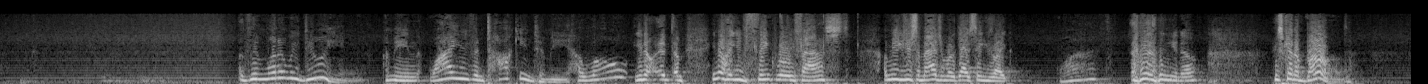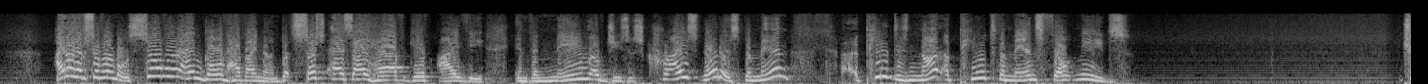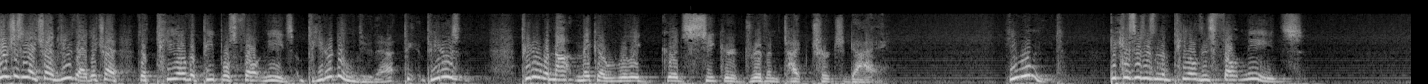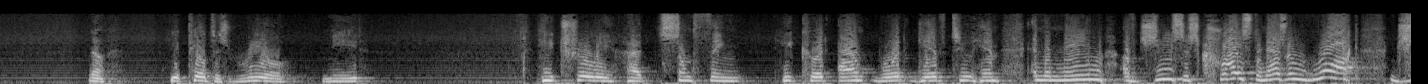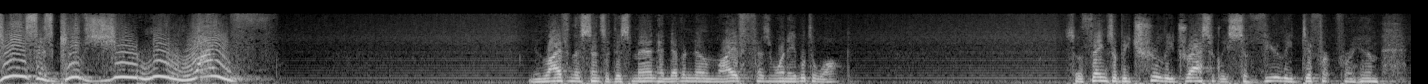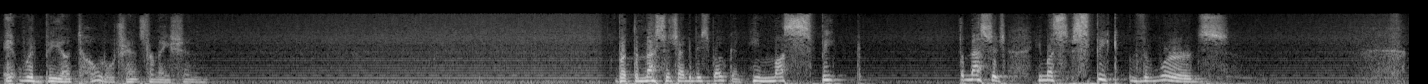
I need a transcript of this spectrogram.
Then what are we doing? I mean, why are you even talking to me? Hello? You know, it, um, you know how you think really fast? I mean, you just imagine what the guy's saying. He's like, what? you know? He's kind of bummed. I don't have silver and gold. Silver and gold have I none, but such as I have give I thee. In the name of Jesus Christ. Notice, the man, uh, Peter does not appeal to the man's felt needs. Churches are try to do that. They try to appeal to people's felt needs. Peter didn't do that. P- Peter's, Peter would not make a really good seeker-driven type church guy. He wouldn't. Because he doesn't appeal to his felt needs. No, he appealed to his real need. He truly had something he could and would give to him. In the name of Jesus Christ, the Nazarene walk, Jesus gives you new life. New life in the sense that this man had never known life as one able to walk. So things would be truly, drastically, severely different for him. It would be a total transformation. But the message had to be spoken. He must speak the message. He must speak the words.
